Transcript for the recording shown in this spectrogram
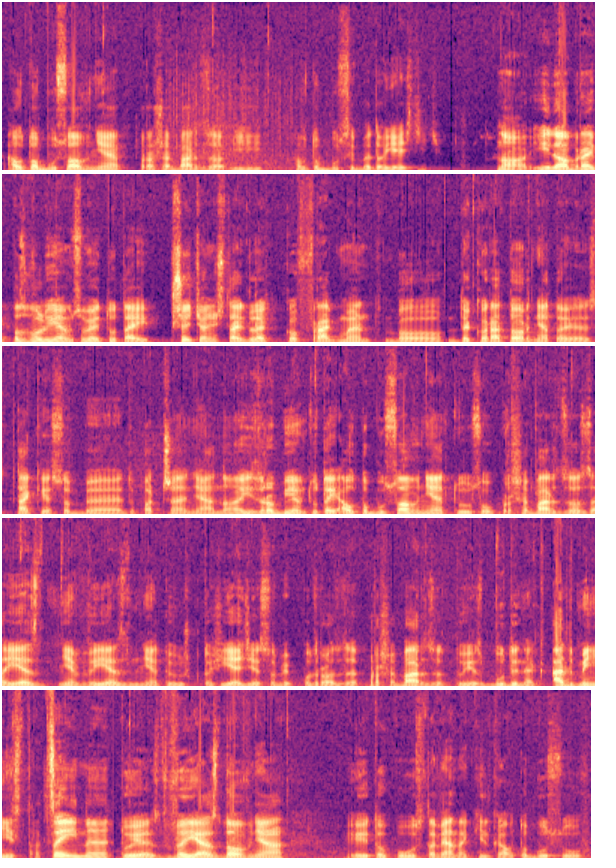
autobusownię, proszę bardzo, i autobusy będą jeździć. No i dobra, i pozwoliłem sobie tutaj przyciąć tak lekko fragment, bo dekoratornia to jest takie sobie do patrzenia. No i zrobiłem tutaj autobusownię, tu są proszę bardzo zajezdnie, wyjezdnie, tu już ktoś jedzie sobie po drodze, proszę bardzo, tu jest budynek administracyjny, tu jest wyjazdownia i tu poustawiane kilka autobusów.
